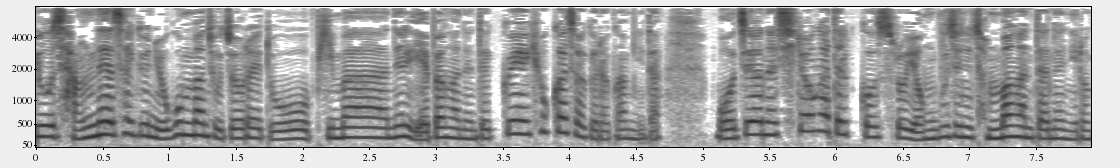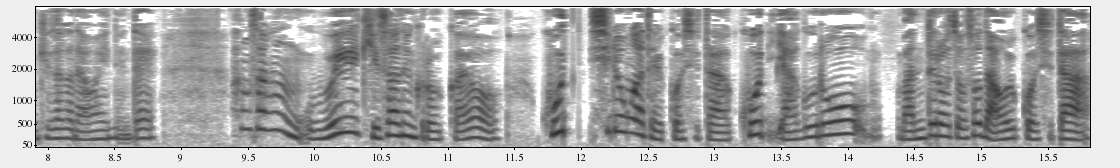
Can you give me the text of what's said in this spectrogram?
요 장내 세균 요것만 조절해도 비만을 예방하는데 꽤 효과적이라고 합니다. 머지않아 실용화될 것으로 연구진이 전망한다는 이런 기사가 나와 있는데, 항상 왜 기사는 그럴까요? 곧 실용화 될 것이다. 곧 약으로 만들어져서 나올 것이다.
